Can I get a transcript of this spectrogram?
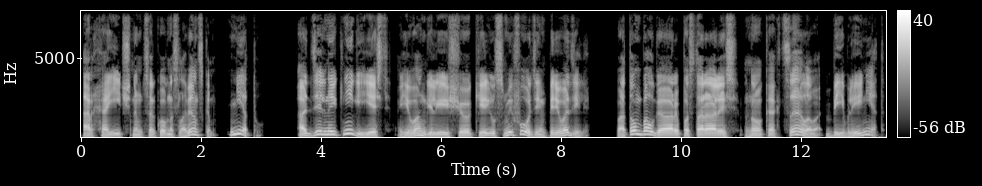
архаичном церковнославянском, нету. Отдельные книги есть, Евангелие еще Кирилл с Мефодием переводили. Потом болгары постарались, но как целого Библии нет.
